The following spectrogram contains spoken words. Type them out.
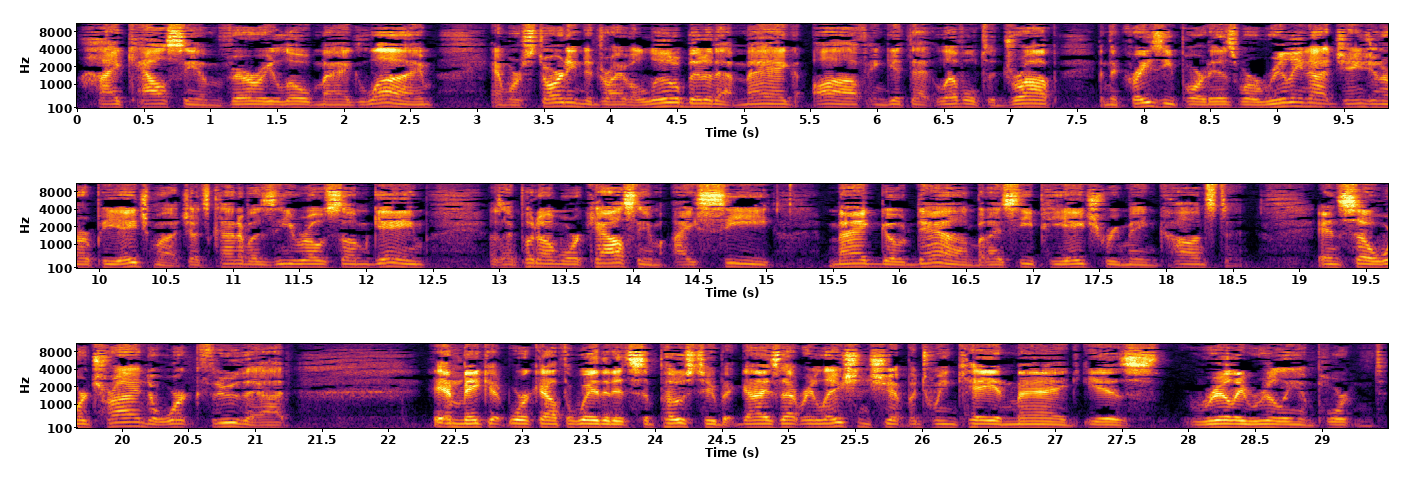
high calcium, very low mag lime. And we're starting to drive a little bit of that mag off and get that level to drop. And the crazy part is we're really not changing our pH much. That's kind of a zero sum game. As I put on more calcium, I see mag go down, but I see pH remain constant. And so we're trying to work through that and make it work out the way that it's supposed to. But guys, that relationship between K and mag is really, really important.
